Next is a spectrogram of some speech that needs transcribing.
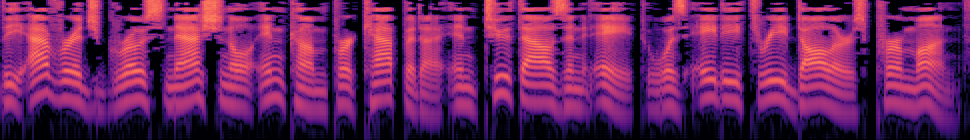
The average gross national income per capita in 2008 was $83 per month.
